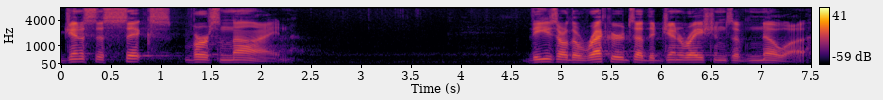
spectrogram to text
Genesis 6, verse 9, these are the records of the generations of Noah.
